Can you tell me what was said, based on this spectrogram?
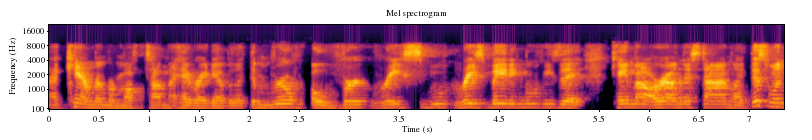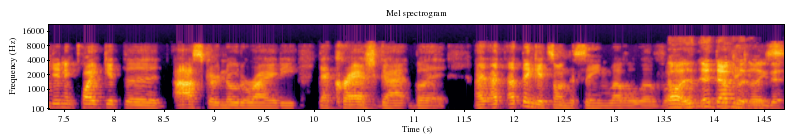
I can't remember them off the top of my head right now, but like them real overt race race baiting movies that came out around this time. Like this one didn't quite get the Oscar notoriety that Crash got, but I I, think it's on the same level of. Oh, um, it, definitely like that,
